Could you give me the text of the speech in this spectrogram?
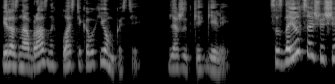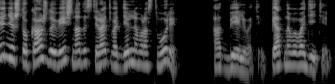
и разнообразных пластиковых емкостей для жидких гелей. Создается ощущение, что каждую вещь надо стирать в отдельном растворе. Отбеливатель, пятновыводитель,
